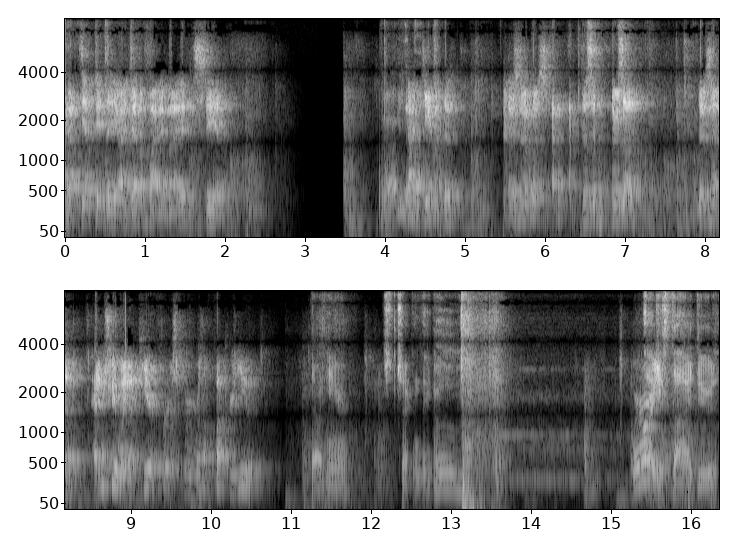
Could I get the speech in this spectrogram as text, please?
I got the update that you identified it, but I didn't see it. Where are you? God damn it! There, there's another. There's a. There's a. There's a entryway up here first. Where, where the fuck are you? Down here. Just checking the. Where are I you? just died, dude.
